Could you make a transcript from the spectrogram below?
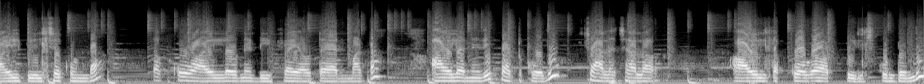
ఆయిల్ పీల్చకుండా తక్కువ ఆయిల్లోనే డీప్ ఫ్రై అవుతాయి అన్నమాట ఆయిల్ అనేది పట్టుకోదు. చాలా చాలా ఆయిల్ తక్కువగా పీల్చుకుంటుంది.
